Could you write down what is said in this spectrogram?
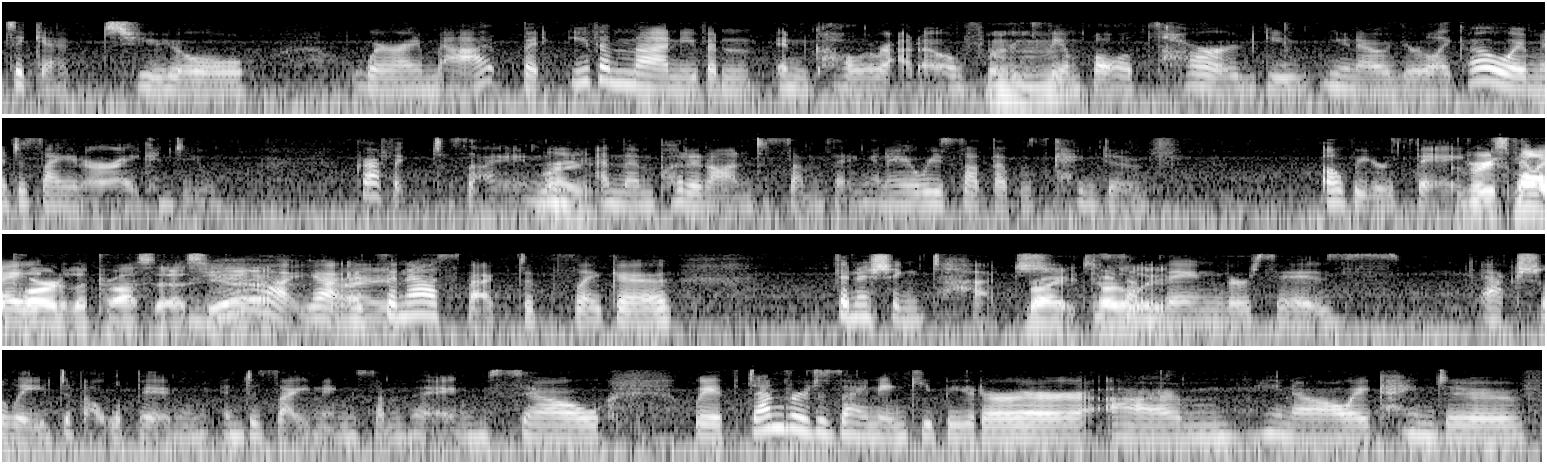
to get to where I'm at. But even then, even in Colorado, for Mhm. example, it's hard. You you know, you're like, oh, I'm a designer. I can do graphic design, Right. and then put it onto something. And I always thought that was kind of a weird thing. A very So small I- part of the process. Yeah. yeah, yeah, Right. it's an aspect. It's like a finishing touch Right, to totally. something versus actually developing and designing something. So with Denver Design Incubator, um, you know, I kind of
